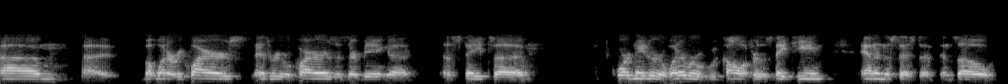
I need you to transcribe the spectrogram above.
Um, uh, but what it requires, as it requires, is there being a, a state uh, coordinator or whatever we call it for the state team and an assistant. And so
